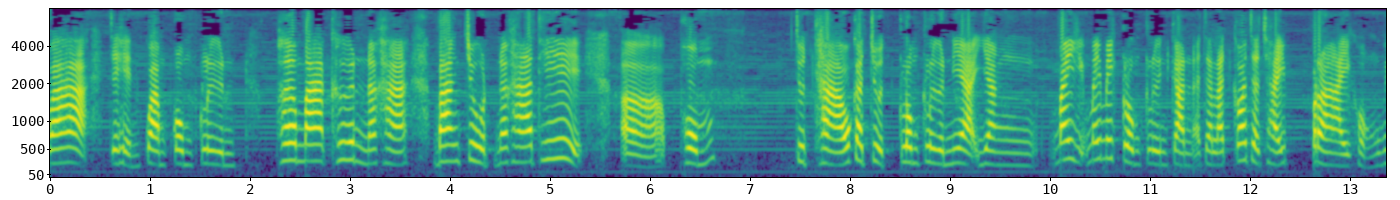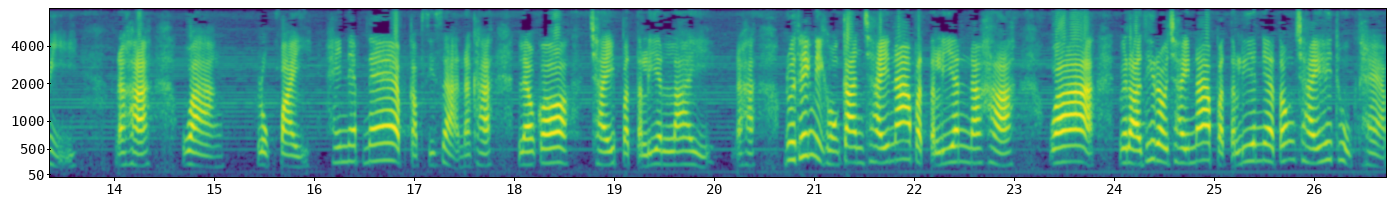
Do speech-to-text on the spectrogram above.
ว่าจะเห็นความกลมกลืน เพิ่มมากขึ้นนะคะ บางจุดนะคะที่ผมจุดขาวกับจุดกลมกลืนเนี่ยยังไม่ไม่ไม่กลมกลืนกัน อาจารย์รัดก็จะใช้ปลายของหวีนะคะวางลงไปให้แนบแนบกับศีรษะนะคะ แล้วก็ใช้ปัตเตอร์เลียนไล่นะคะดูเทคนิคของการใช้หน้าปัตเตอร์เลียนนะคะ ว่าเวลาที่เราใช้หน้าปัตเตอร์เลียนเนี่ยต้องใช้ให้ถูกแถบ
